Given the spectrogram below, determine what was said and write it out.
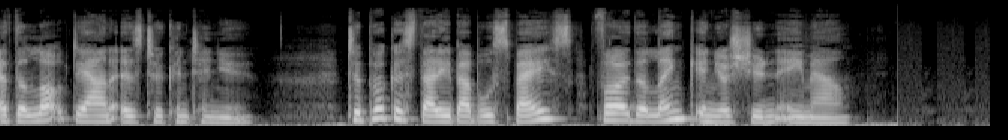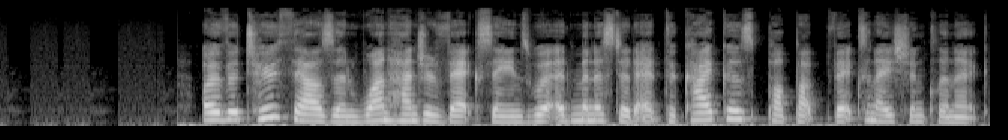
if the lockdown is to continue. To book a study bubble space, follow the link in your student email. Over 2,100 vaccines were administered at the Kaika's pop up vaccination clinic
